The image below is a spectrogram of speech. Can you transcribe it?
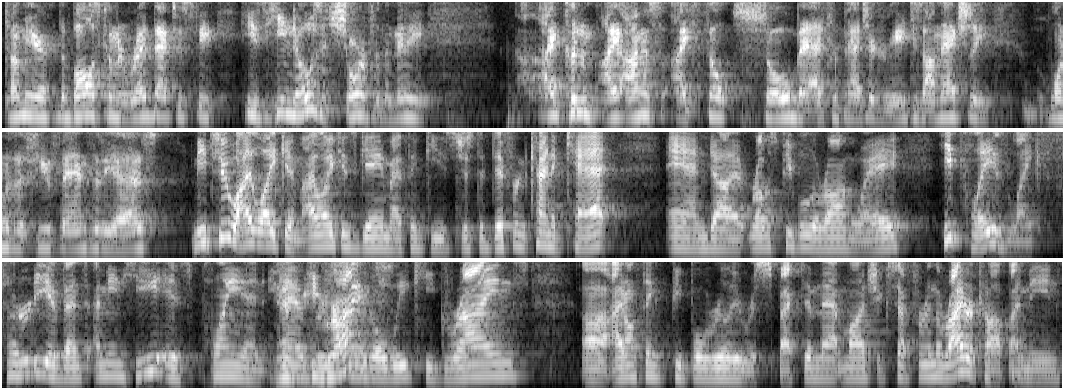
come here." The ball's coming right back to his feet. He's he knows it's short from the minute. I couldn't. I honestly, I felt so bad for Patrick Reed because I'm actually one of the few fans that he has. Me too. I like him. I like his game. I think he's just a different kind of cat, and uh, it rubs people the wrong way. He plays like thirty events. I mean, he is playing every he single week. He grinds. Uh, I don't think people really respect him that much, except for in the Ryder Cup. I mean,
